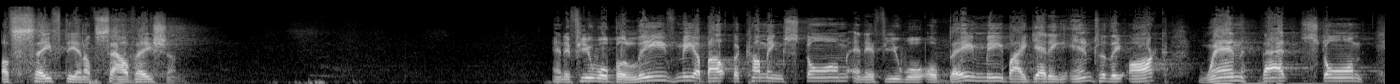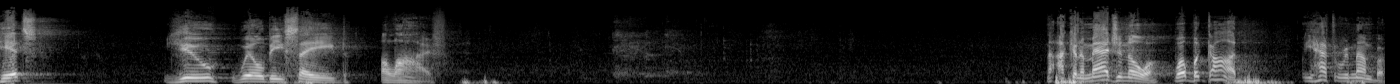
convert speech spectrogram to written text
of safety and of salvation. And if you will believe me about the coming storm, and if you will obey me by getting into the ark, when that storm hits, you will be saved alive. Now, I can imagine Noah. Well, but God, you have to remember,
